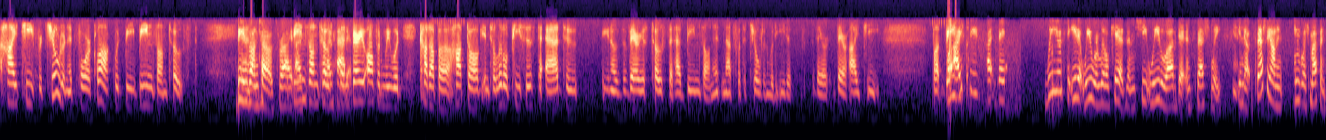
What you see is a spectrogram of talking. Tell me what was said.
high tea for children at four o'clock would be beans on toast. Beans on toast, right? Beans I've- on toast, and it. very often we would cut up a hot dog into little pieces to add to, you know, the various toasts that had beans on it, and that's what the children would eat at their their high tea. But beans, Well, I see. I, they, we used to eat it. We were little kids, and she we loved it, and especially you know, especially on an English muffin.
